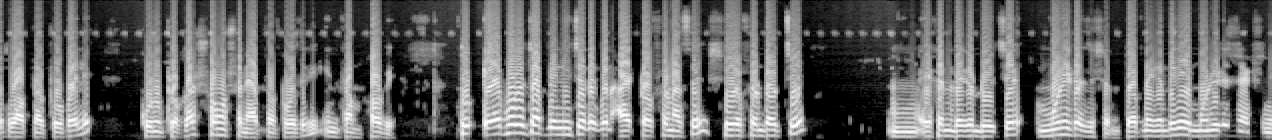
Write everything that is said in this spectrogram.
অথবা আপনার প্রোফাইলে কোনো প্রকার সমস্যা নেই, আপনার প্রোফাইল থেকে ইনকাম হবে। তো এরপর হচ্ছে আপনি নিচে দেখবেন আরেকটা অপশন আছে, সেই অপশনটা হচ্ছে এখানে দেখেন রয়েছে মনিটাইজেশন তো আপনি এখান থেকে মনিটাইজেশন অপশনে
